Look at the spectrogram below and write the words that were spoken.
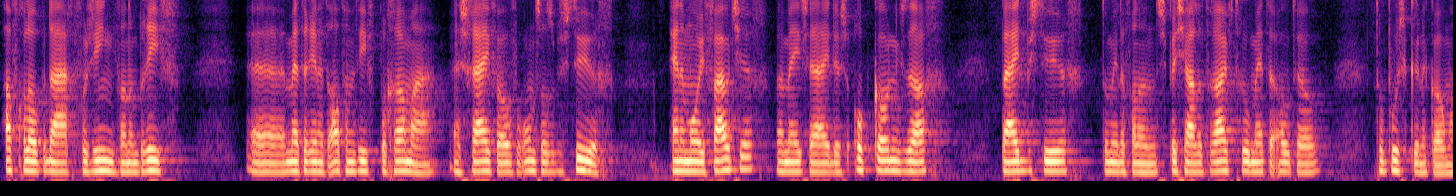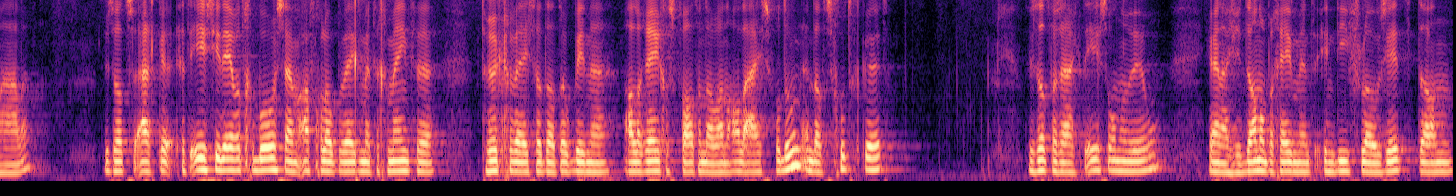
afgelopen dagen voorzien van een brief uh, met erin het alternatief programma en schrijven over ons als bestuur. En een mooie voucher, waarmee zij dus op Koningsdag bij het bestuur door middel van een speciale drive-thru met de auto tompoesen kunnen komen halen. Dus dat is eigenlijk het eerste idee wat geboren is. Zijn we afgelopen week met de gemeente druk geweest dat dat ook binnen alle regels valt en dat we aan alle eisen voldoen. En dat is goedgekeurd. Dus dat was eigenlijk het eerste onderdeel. Ja, en als je dan op een gegeven moment in die flow zit, dan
